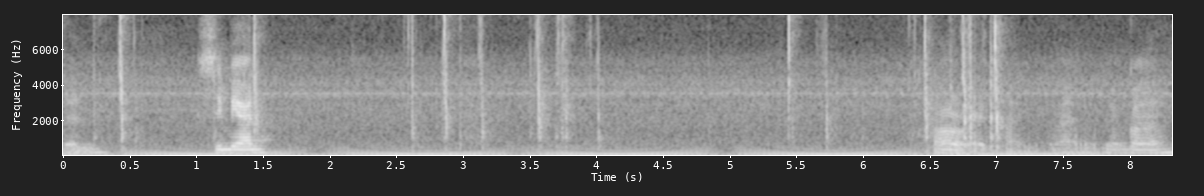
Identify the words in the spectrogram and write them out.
then, Simeon. All right. I'm, I'm gonna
